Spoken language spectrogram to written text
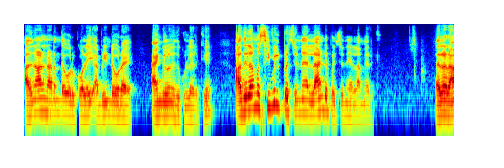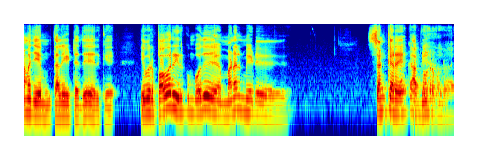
அதனால் நடந்த ஒரு கொலை அப்படின்ற ஒரு ஆங்கிளும் இதுக்குள்ளே இருக்குது அது இல்லாமல் சிவில் பிரச்சனை லேண்டு பிரச்சனை எல்லாமே இருக்குது அதில் ராமஜெயம் தலையிட்டது இருக்குது இவர் பவர் இருக்கும்போது மணல்மேடு சங்கர் அப்படி encounter பண்றாரு.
